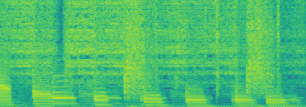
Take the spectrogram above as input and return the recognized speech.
Thank you.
